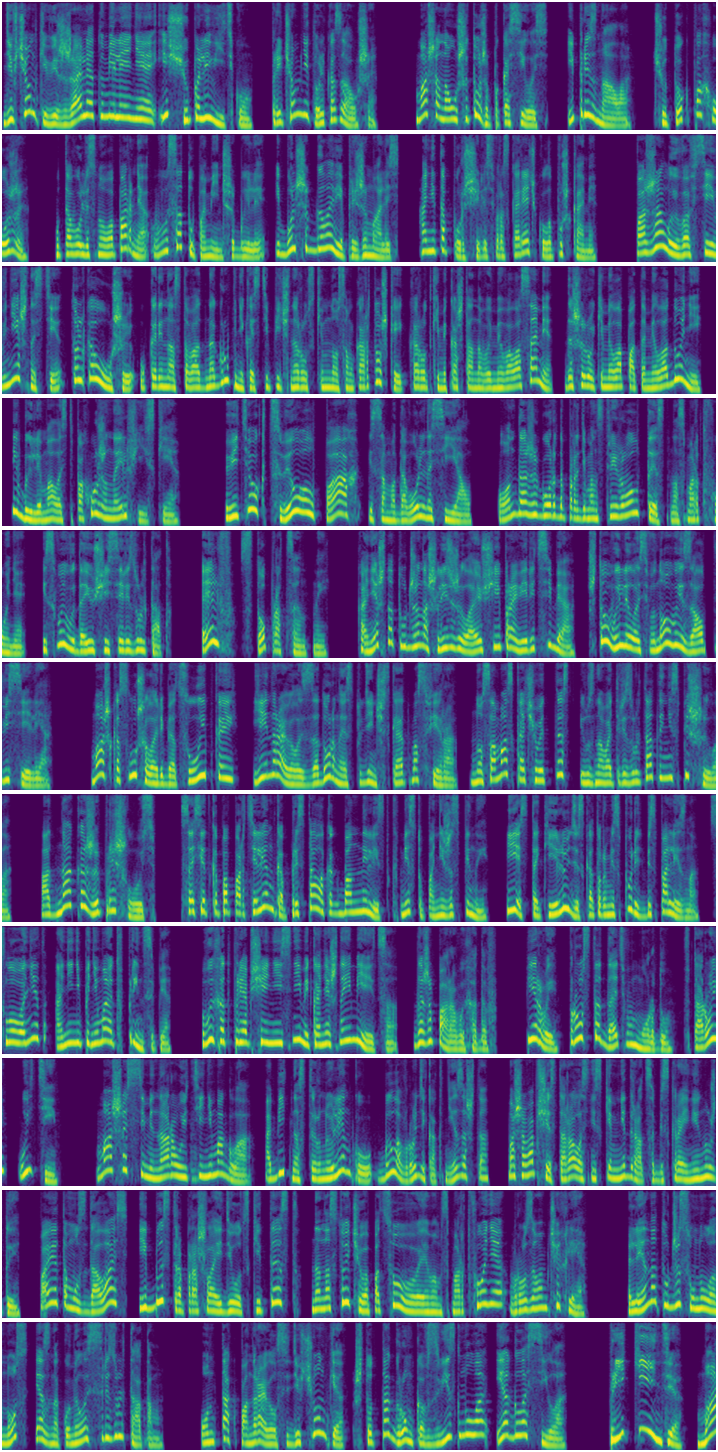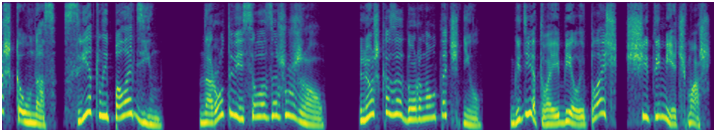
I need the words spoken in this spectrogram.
Девчонки визжали от умиления и щупали Витьку, причем не только за уши. Маша на уши тоже покосилась и признала: чуток похожи. У того лесного парня в высоту поменьше были и больше к голове прижимались, а не топорщились в раскорячку лопушками. Пожалуй, во всей внешности только уши у коренастого одногруппника с типично русским носом картошкой, короткими каштановыми волосами да широкими лопатами ладоней и были малость похожи на эльфийские. Витек цвел, пах и самодовольно сиял. Он даже гордо продемонстрировал тест на смартфоне и свой выдающийся результат. Эльф стопроцентный. Конечно, тут же нашлись желающие проверить себя, что вылилось в новый залп веселья. Машка слушала ребят с улыбкой, ей нравилась задорная студенческая атмосфера, но сама скачивать тест и узнавать результаты не спешила. Однако же пришлось. Соседка по парте Ленка пристала как банный лист к месту пониже спины. Есть такие люди, с которыми спорить бесполезно. Слова нет, они не понимают в принципе. Выход при общении с ними, конечно, имеется, даже пара выходов. Первый просто дать в морду, второй уйти. Маша с семинара уйти не могла, а бить настырную Ленку было вроде как не за что. Маша вообще старалась ни с кем не драться без крайней нужды. Поэтому сдалась и быстро прошла идиотский тест на настойчиво подсовываемом смартфоне в розовом чехле. Лена тут же сунула нос и ознакомилась с результатом. Он так понравился девчонке, что та громко взвизгнула и огласила: "Прикиньте, Машка у нас светлый паладин". Народ весело зажужжал. Лёшка задорно уточнил: "Где твои белый плащ, щит и меч, Маш?"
